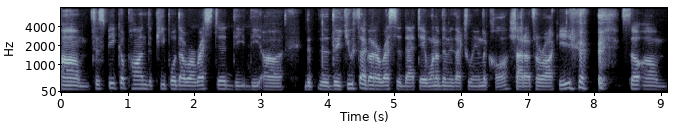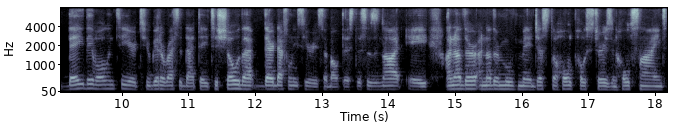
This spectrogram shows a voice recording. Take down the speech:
Um, to speak upon the people that were arrested, the the uh, the, the, the youth that got arrested that day, one of them is actually in the call. Shout out to Rocky. so um, they they volunteered to get arrested that day to show that they're definitely serious about this. This is not a another another movement just to hold posters and hold signs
